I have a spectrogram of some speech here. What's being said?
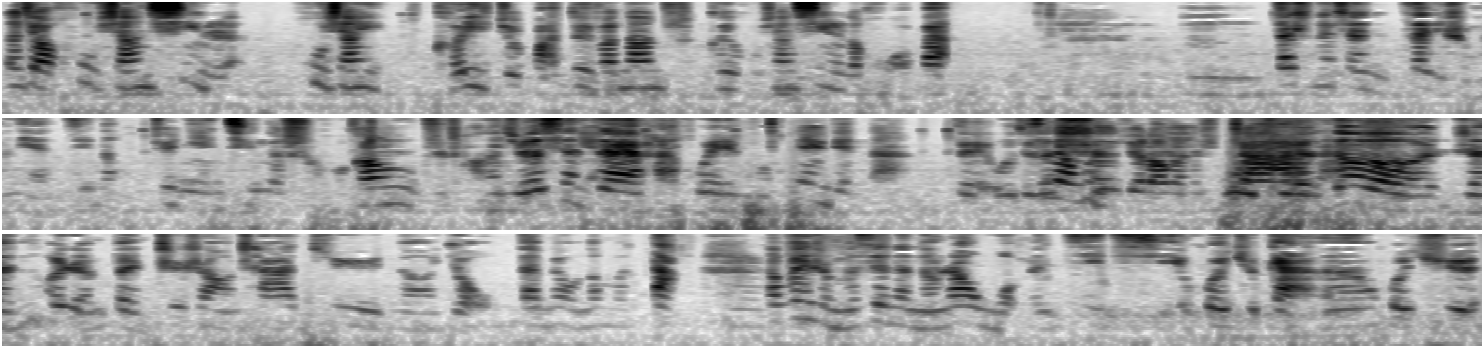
那叫互相信任，互相可以就把对方当成可以互相信任的伙伴。嗯，但是那现在在你什么年纪呢？就年轻的时候，刚入职场的你觉得现在还会吗？那有点难？对，我觉得现在我可能是。觉得老板都是我觉。得人和人本质上差距呢有，但没有那么大。嗯那为什么现在能让我们记起，会去感恩，会去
